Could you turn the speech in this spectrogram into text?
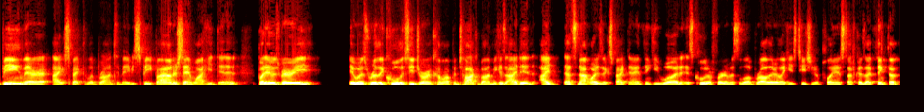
being there, I expected LeBron to maybe speak, but I understand why he didn't. But it was very, it was really cool to see Jordan come up and talk about him because I didn't, I that's not what I was expecting. I didn't think he would. It's cool to refer to him as a little brother, like he's teaching to play and stuff, because I think that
